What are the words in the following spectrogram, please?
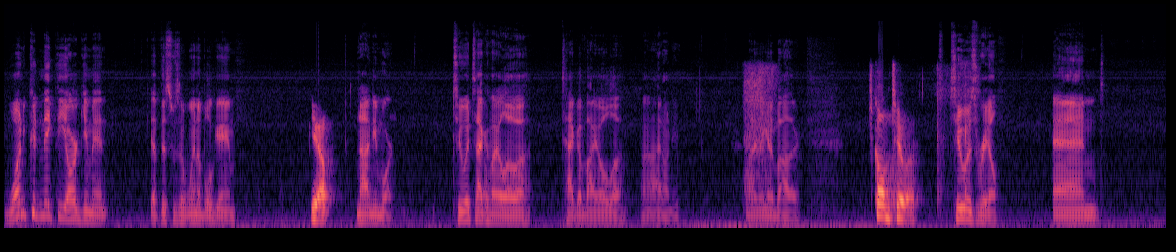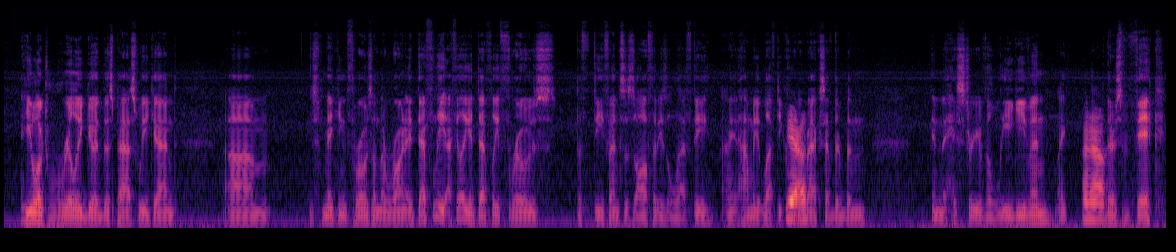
one could make the argument that this was a winnable game. yep. Not anymore. Tua Tagovailoa, Tagovailoa. Uh, I don't even. I'm not even gonna bother. Just call them Tua. Tua's real, and he looked really good this past weekend. Um, just making throws on the run. It definitely. I feel like it definitely throws the defenses off that he's a lefty. I mean, how many lefty Yeah. quarterbacks have there been in the history of the league? Even like I know. there's Vick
